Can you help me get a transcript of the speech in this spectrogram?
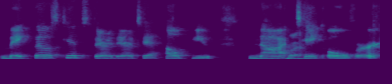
make those kids. They're there to help you not right. take over.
